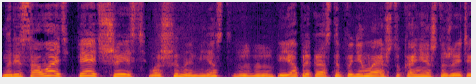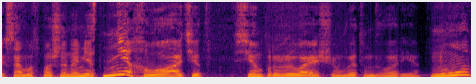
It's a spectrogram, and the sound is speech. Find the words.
нарисовать 5-6 машиномест. Угу. И я прекрасно понимаю, что, конечно же, этих самых машиномест не хватит всем проживающим в этом дворе, но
